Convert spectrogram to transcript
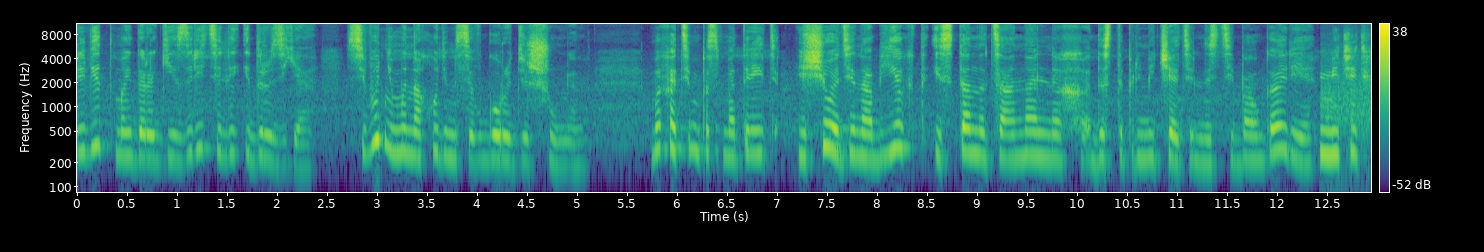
Привет, мои дорогие зрители и друзья! Сегодня мы находимся в городе Шумен. Мы хотим посмотреть еще один объект из 100 национальных достопримечательностей Болгарии. Мечеть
